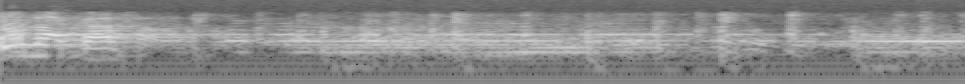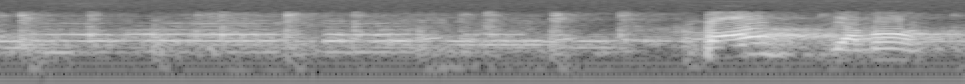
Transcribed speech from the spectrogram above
Una casa. Paz y amor.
